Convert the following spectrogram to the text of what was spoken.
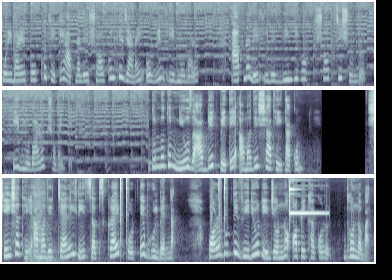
পরিবারের পক্ষ থেকে আপনাদের সকলকে জানাই অগ্রিম ঈদ মোবারক। আপনাদের ঈদের দিনটি হোক সবচেয়ে সুন্দর। ঈদ মোবারক সবাইকে। নতুন নতুন নিউজ আপডেট পেতে আমাদের সাথেই থাকুন। সেই সাথে আমাদের চ্যানেলটি সাবস্ক্রাইব করতে ভুলবেন না। পরবর্তী ভিডিওটির জন্য অপেক্ষা করুন। ধন্যবাদ।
